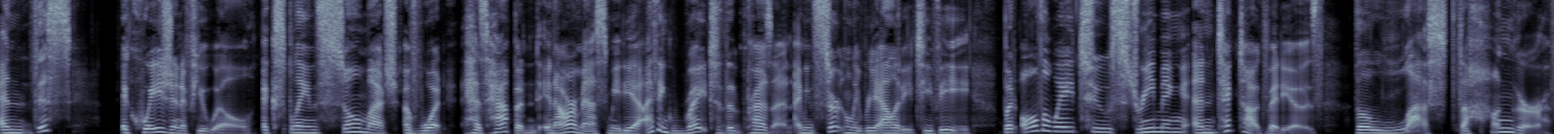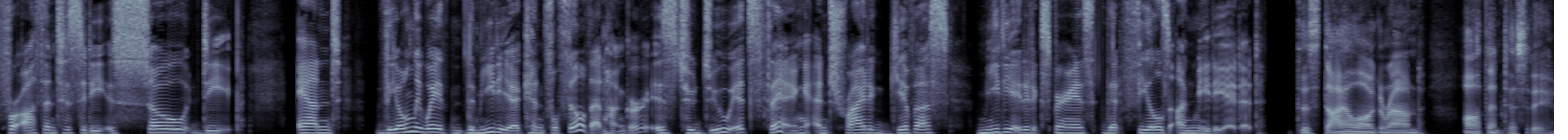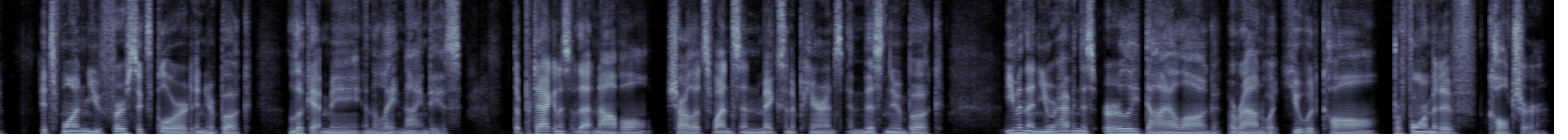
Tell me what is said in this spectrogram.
And this equation, if you will, explains so much of what has happened in our mass media, I think, right to the present. I mean, certainly reality TV, but all the way to streaming and TikTok videos. The lust, the hunger for authenticity is so deep. And the only way the media can fulfill that hunger is to do its thing and try to give us mediated experience that feels unmediated. This dialogue around authenticity, it's one you first explored in your book, Look at Me, in the late 90s. The protagonist of that novel, Charlotte Swenson, makes an appearance in this new book. Even then, you were having this early dialogue around what you would call performative culture.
